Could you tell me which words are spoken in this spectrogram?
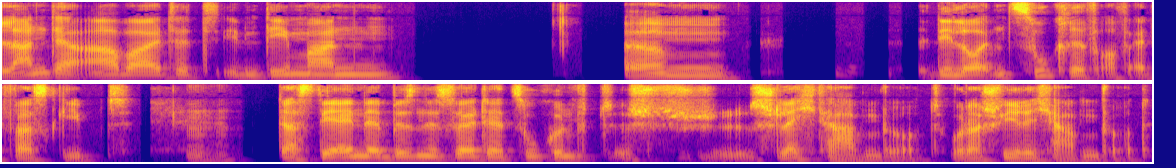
Land erarbeitet, in dem man ähm, den Leuten Zugriff auf etwas gibt, mhm. Dass der in der Businesswelt der Zukunft sch schlecht haben wird oder schwierig haben wird.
